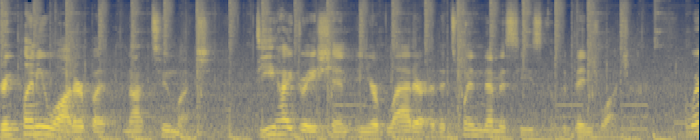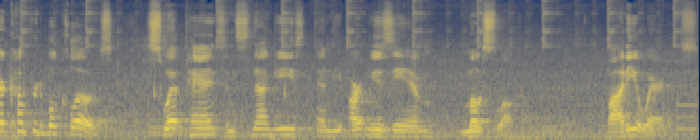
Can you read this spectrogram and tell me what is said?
Drink plenty of water, but not too much. Dehydration and your bladder are the twin nemesis of the binge watcher. Wear comfortable clothes. Sweatpants and snuggies and the art museum most welcome. Body awareness.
